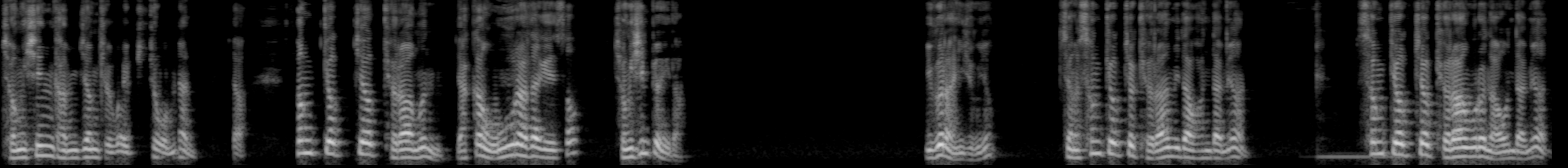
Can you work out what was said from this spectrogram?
정신 감정 결과에 비춰보면 자, 성격적 결함은 약간 우울하다고 해서 정신병이다. 이건 아니죠. 그죠? 그냥 성격적 결함이라고 한다면 성격적 결함으로 나온다면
